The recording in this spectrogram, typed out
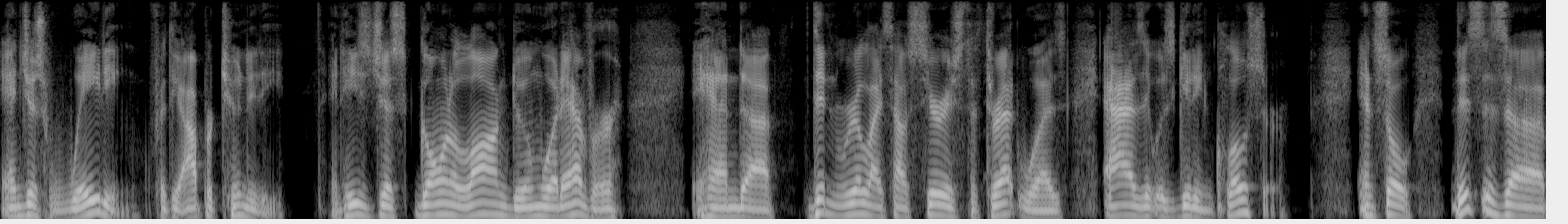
and just waiting for the opportunity and he's just going along doing whatever and uh, didn't realize how serious the threat was as it was getting closer. And so this is uh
